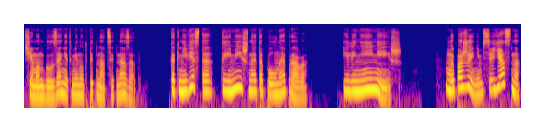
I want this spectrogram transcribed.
чем он был занят минут 15 назад. Как невеста, ты имеешь на это полное право. Или не имеешь? Мы поженимся, ясно?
